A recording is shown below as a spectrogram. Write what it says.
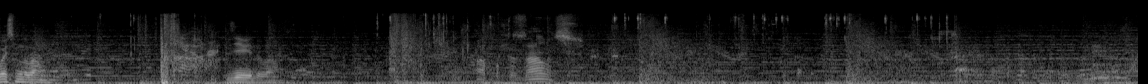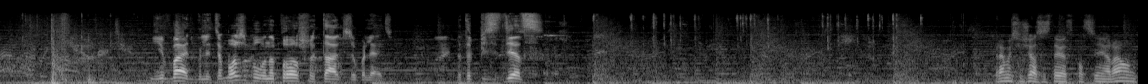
8-2. 9-2. А, показалось. Ебать, блять, а можно было на прошлый так же, блядь? Это пиздец. Прямо сейчас остается последний раунд.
